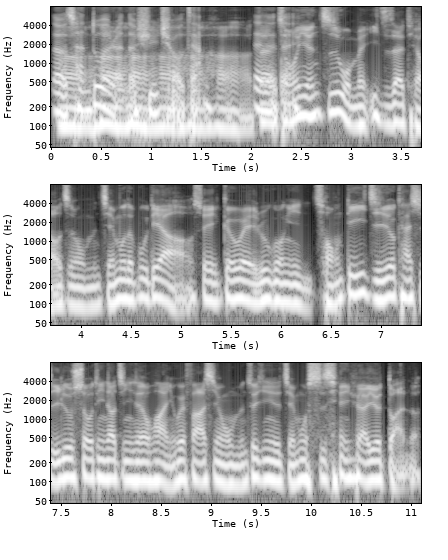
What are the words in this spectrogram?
的程度的人的需求，这样。样对对对但总而言之，我们一直在调整我们节目的步调，所以各位，如果你从第一集就开始一路收听到今天的话，你会发现我们最近的节目时间越来越短了。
